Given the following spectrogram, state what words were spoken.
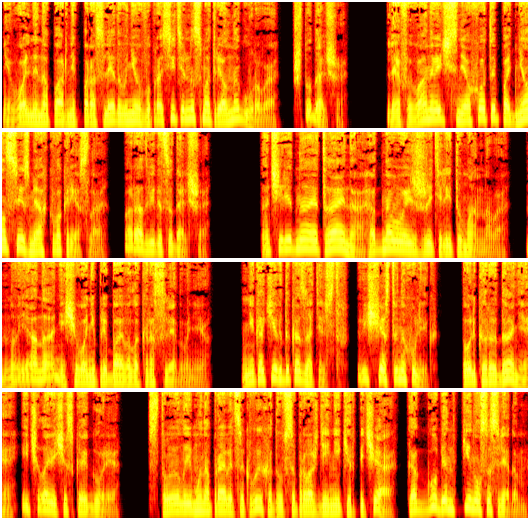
Невольный напарник по расследованию вопросительно смотрел на Гурова. Что дальше? Лев Иванович с неохотой поднялся из мягкого кресла. Пора двигаться дальше. Очередная тайна одного из жителей Туманного. Но и она ничего не прибавила к расследованию. Никаких доказательств, вещественных улик, только рыдание и человеческое горе. Стоило ему направиться к выходу в сопровождении кирпича, как Губин кинулся следом.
